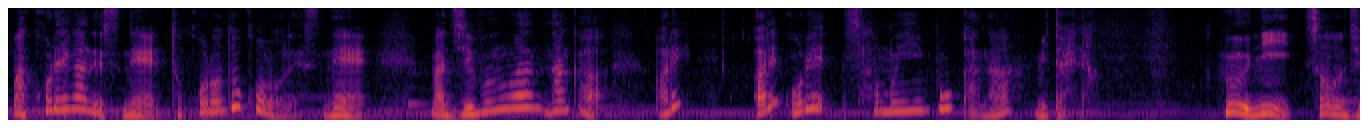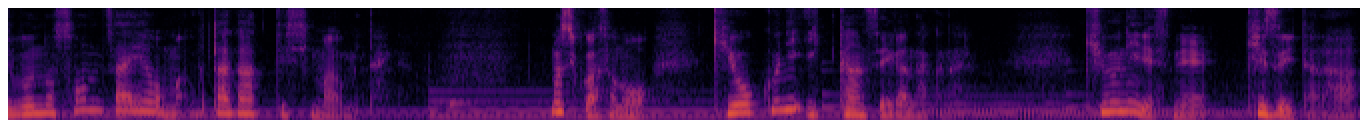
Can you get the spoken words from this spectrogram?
まあ、これがですねところどころですね、まあ、自分はなんかあれ？あれ？俺寒いぼかな？みたいな。風にその自分の存在をま疑ってしまうみたいな。もしくはその記憶に一貫性がなくなる。急にですね気づいたら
